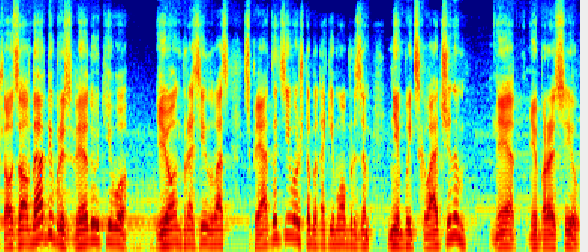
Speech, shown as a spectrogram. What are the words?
что солдаты преследуют его, и он просил вас спрятать его, чтобы таким образом не быть схваченным? Нет, не просил.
